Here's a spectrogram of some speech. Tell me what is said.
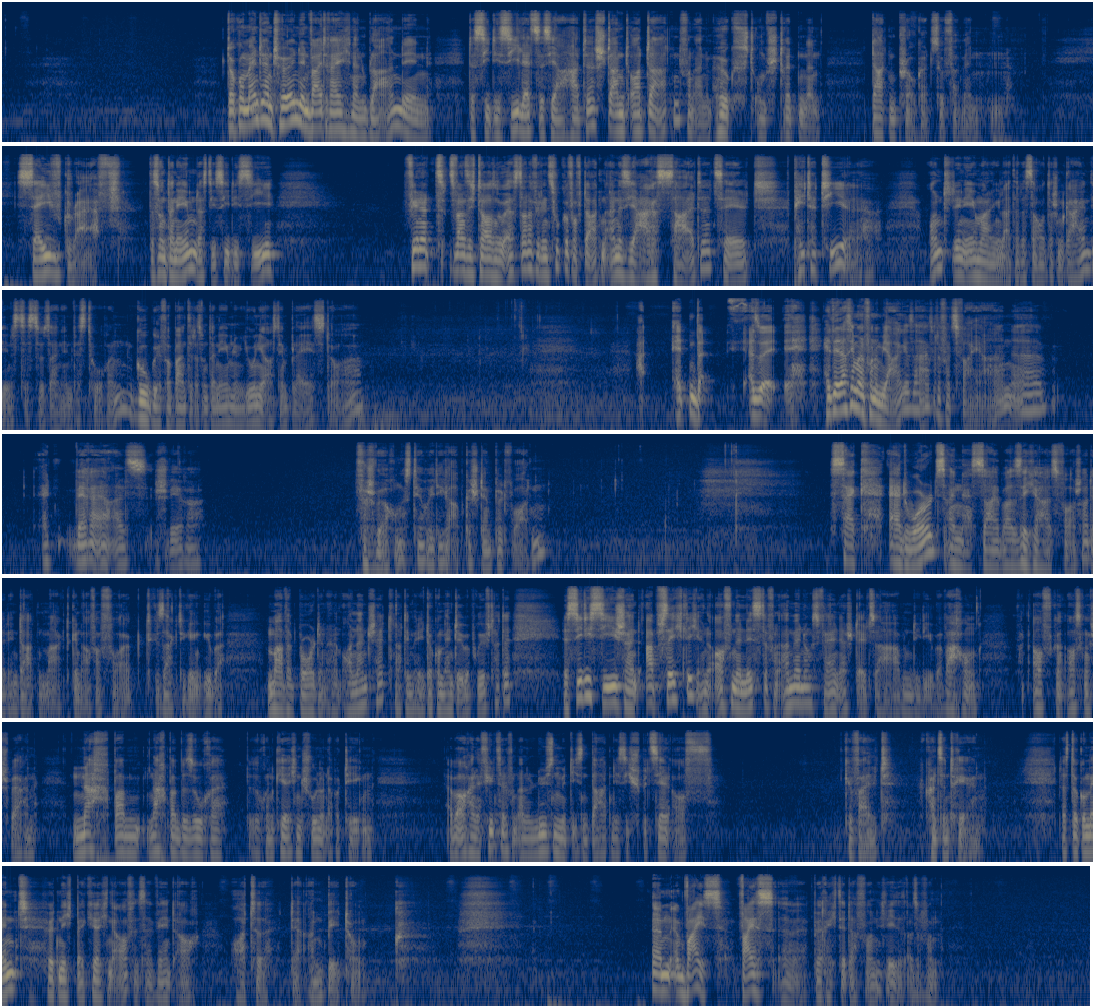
Dokumente enthüllen den weitreichenden Plan, den das CDC letztes Jahr hatte, Standortdaten von einem höchst umstrittenen Datenbroker zu verwenden. SaveGraph, das Unternehmen, das die CDC 420.000 US-Dollar für den Zugriff auf Daten eines Jahres zahlte, zählt Peter Thiel und den ehemaligen Leiter des saudischen Geheimdienstes zu seinen Investoren. Google verbannte das Unternehmen im Juni aus dem Play Store. Hätten da, also hätte das jemand vor einem Jahr gesagt oder vor zwei Jahren, äh, wäre er als schwerer Verschwörungstheoretiker abgestempelt worden. Zach Edwards, ein Cybersicherheitsforscher, der den Datenmarkt genau verfolgt, sagte gegenüber Motherboard in einem Online-Chat, nachdem er die Dokumente überprüft hatte, das CDC scheint absichtlich eine offene Liste von Anwendungsfällen erstellt zu haben, die die Überwachung von Aufgang Ausgangssperren, Nachbar Nachbarbesuche, Besuche in Kirchen, Schulen und Apotheken, aber auch eine Vielzahl von Analysen mit diesen Daten, die sich speziell auf Gewalt konzentrieren. Das Dokument hört nicht bei Kirchen auf, es erwähnt auch Orte der Anbetung. Ähm, Weiß, Weiß äh, berichtet davon, ich lese es also von,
